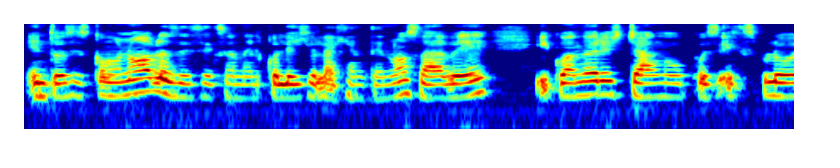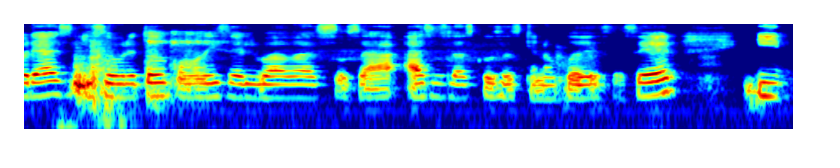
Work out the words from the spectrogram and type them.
Entonces como no hablas de sexo en el colegio la gente no sabe y cuando eres chango pues exploras y sobre todo como dice el babas o sea haces las cosas que no puedes hacer y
